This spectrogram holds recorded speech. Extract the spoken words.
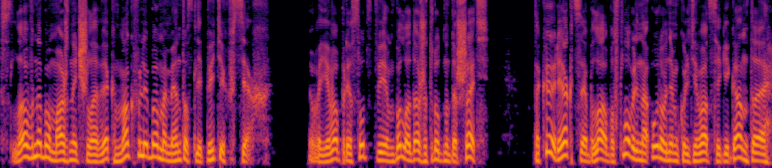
Словно бумажный человек мог в любой момент ослепить их всех. В его присутствии им было даже трудно дышать. Такая реакция была обусловлена уровнем культивации гиганта.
